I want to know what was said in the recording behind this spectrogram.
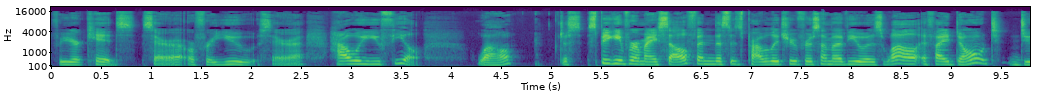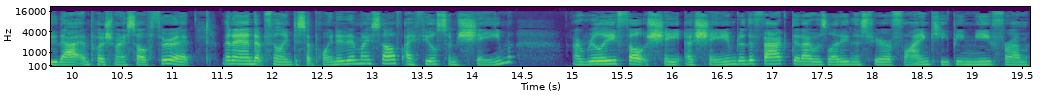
for your kids, Sarah, or for you, Sarah? How will you feel? Well, just speaking for myself, and this is probably true for some of you as well, if I don't do that and push myself through it, then I end up feeling disappointed in myself. I feel some shame. I really felt shame, ashamed of the fact that I was letting this fear of flying keeping me from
